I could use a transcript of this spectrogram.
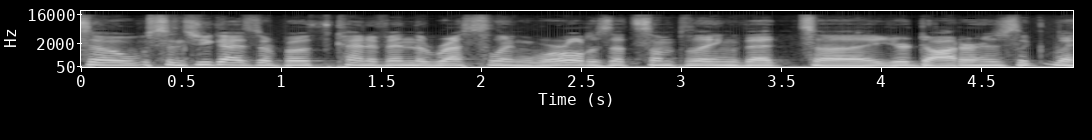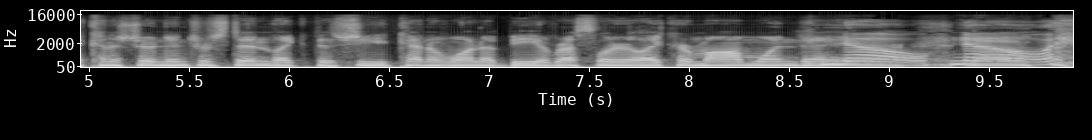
So, since you guys are both kind of in the wrestling world, is that something that uh, your daughter has like, like, kind of shown interest in? Like, does she kind of want to be a wrestler like her mom one day? No, or- no,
